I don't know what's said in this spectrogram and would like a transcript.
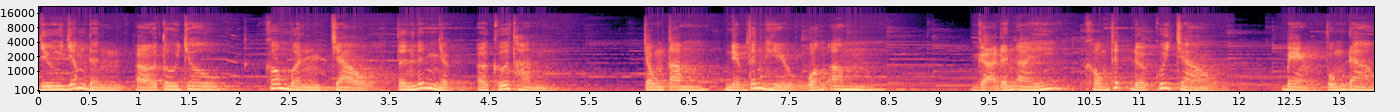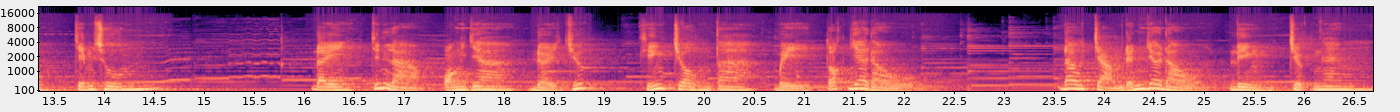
Dương Giám Định ở Tô Châu có mình chào tên lính Nhật ở cửa thành. Trong tâm, niềm tín hiệu quan âm. Gã đến ấy không thích được cúi chào, Bèn vung đao chém xuống. Đây chính là oan gia đời trước Khiến cho ông ta bị toát da đầu. Đau chạm đến da đầu liền trượt ngang.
